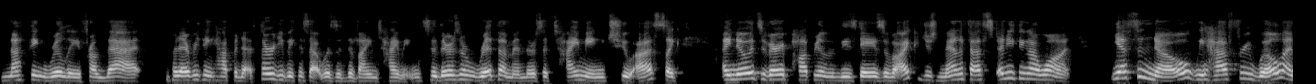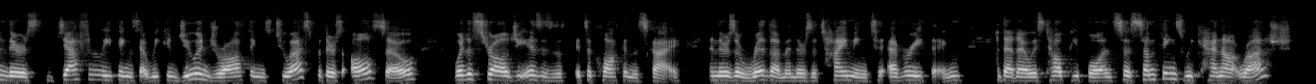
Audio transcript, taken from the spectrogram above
nothing really from that. But everything happened at 30 because that was a divine timing. So there's a rhythm and there's a timing to us. Like, I know it's very popular these days of I could just manifest anything I want. Yes and no. We have free will, and there's definitely things that we can do and draw things to us, but there's also what astrology is is it's a clock in the sky and there's a rhythm and there's a timing to everything that i always tell people and so some things we cannot rush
